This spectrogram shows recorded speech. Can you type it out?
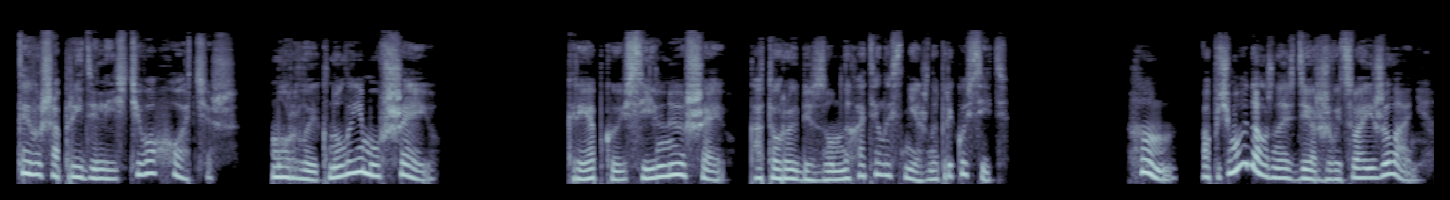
Ты уж определись, чего хочешь. Мурлыкнула ему в шею. Крепкую, сильную шею, которую безумно хотелось нежно прикусить. Хм, а почему я должна сдерживать свои желания?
